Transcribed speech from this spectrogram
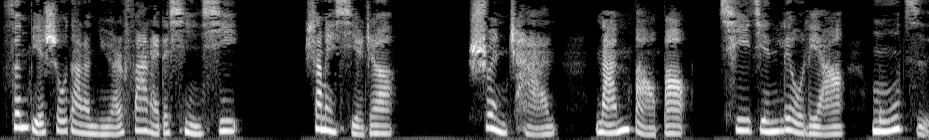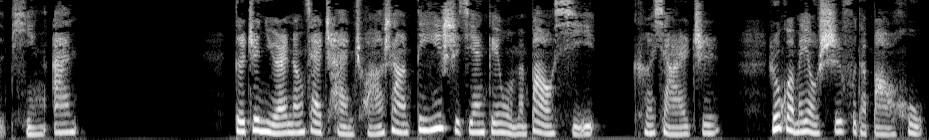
分别收到了女儿发来的信息，上面写着：“顺产，男宝宝，七斤六两，母子平安。”得知女儿能在产床上第一时间给我们报喜，可想而知，如果没有师傅的保护，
